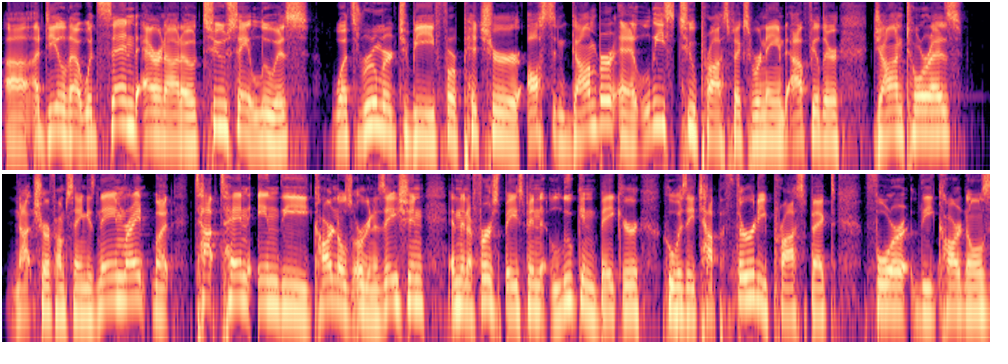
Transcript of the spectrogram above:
uh, a deal that would send Arenado to St. Louis. What's rumored to be for pitcher Austin Gomber, and at least two prospects were named outfielder Jhon Torres not sure if I'm saying his name right, but top 10 in the Cardinals organization. And then a first baseman, Luken Baker, who was a top 30 prospect for the Cardinals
